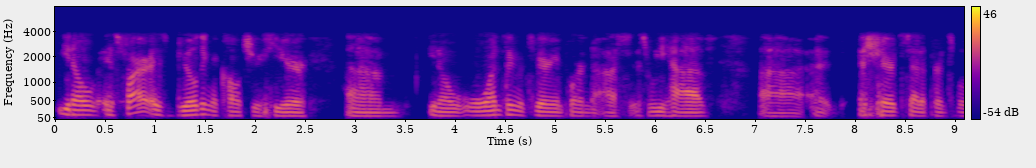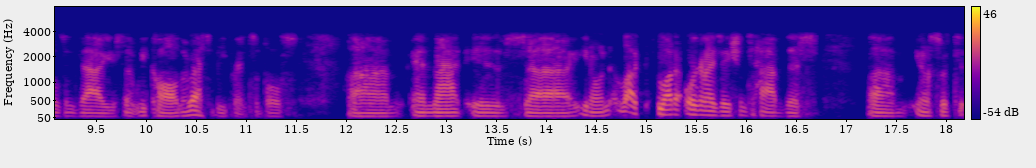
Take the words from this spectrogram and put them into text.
you know, as far as building a culture here, um, you know, one thing that's very important to us is we have uh, a, a, shared set of principles and values that we call the recipe principles. Um, and that is, uh, you know, a lot, a lot of organizations have this, um, you know, so to,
